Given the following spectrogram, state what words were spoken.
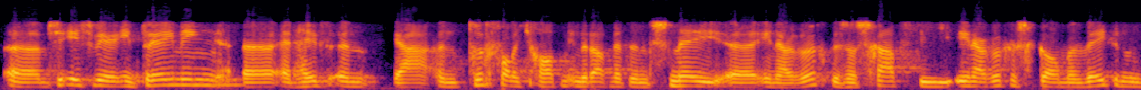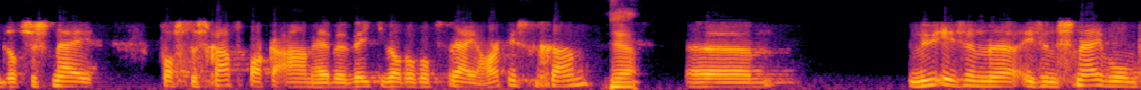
Um, ze is weer in training uh, en heeft een, ja, een terugvalletje gehad, inderdaad met een snee in haar rug. Dus een schaats die in haar rug is gekomen, weten dat ze snij vaste schaatspakken aan hebben, weet je wel dat dat vrij hard is gegaan. Ja. Um, nu is een, uh, is een snijwond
